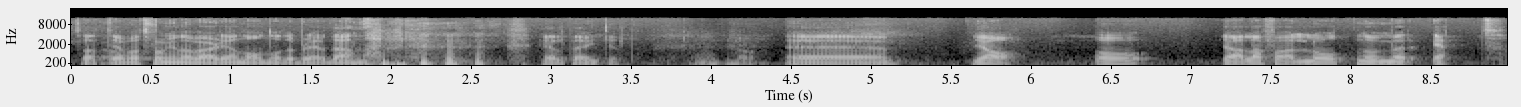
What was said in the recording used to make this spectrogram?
så att jag var tvungen att välja någon och det blev den. Helt enkelt. Ja. Eh, ja, och i alla fall låt nummer ett.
